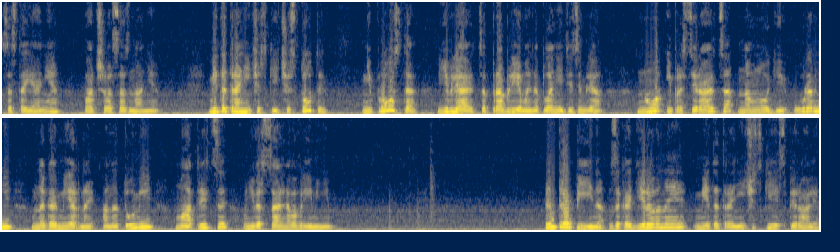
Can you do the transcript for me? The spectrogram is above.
состояние падшего сознания. Метатронические частоты не просто являются проблемой на планете Земля – но и простираются на многие уровни многомерной анатомии матрицы универсального времени. Энтропийно закодированные метатронические спирали.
